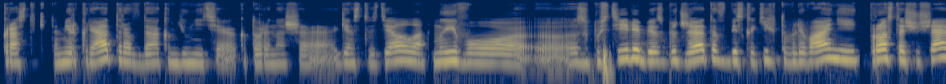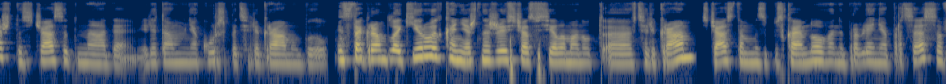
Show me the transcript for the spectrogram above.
как раз-таки там мир креаторов, да, комьюнити, который наше агентство сделало. Мы его э, запустили без бюджетов, без каких-то вливаний. Просто ощущаю, что сейчас это надо. Или там у меня курс по Телеграму был. Инстаграм блокирует, конечно же, сейчас все ломанут э, в Телеграм. Сейчас там мы запускаем новое направление процессов,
